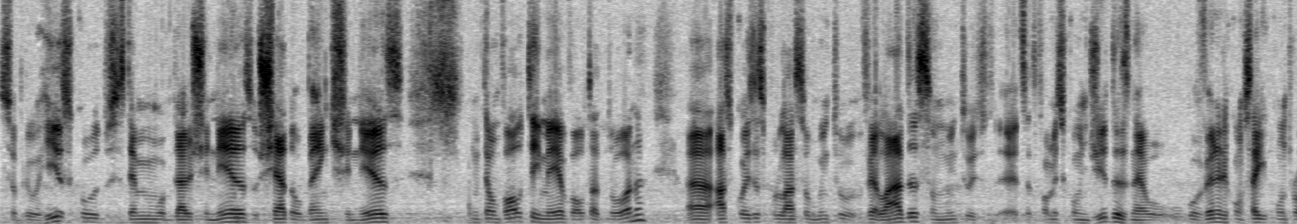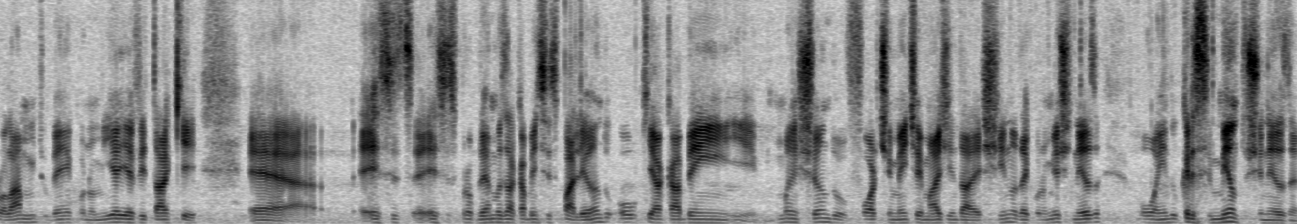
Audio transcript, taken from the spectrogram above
sobre o risco do sistema imobiliário chinês, o shadow bank chinês. Então, volta e meia, volta à tona. Uh, as coisas por lá são muito veladas, são muito, eh, de certa forma, escondidas. Né? O, o governo ele consegue controlar muito bem a economia e evitar que é, esses, esses problemas acabem se espalhando ou que acabem manchando fortemente a imagem da China, da economia chinesa, ou ainda o crescimento chinês, né?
